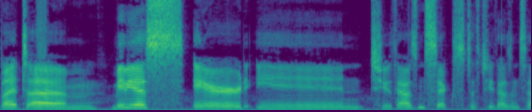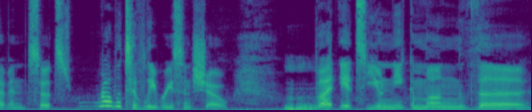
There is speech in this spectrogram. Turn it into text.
But um, Mebius aired in 2006 to 2007, so it's relatively recent show. Mhm. But it's unique among the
